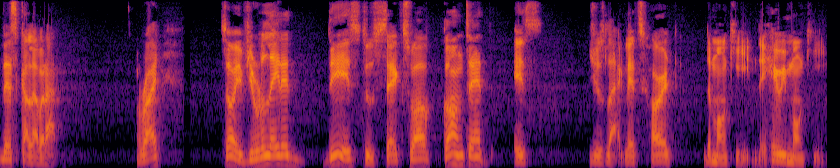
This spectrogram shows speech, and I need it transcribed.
descalabrar, right? So if you related this to sexual content, is just like let's hurt the monkey, the hairy monkey.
